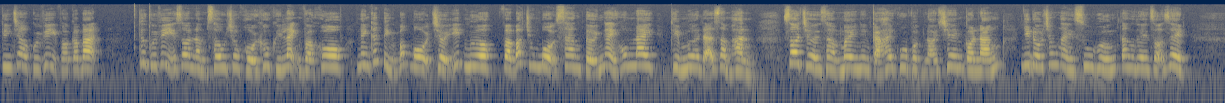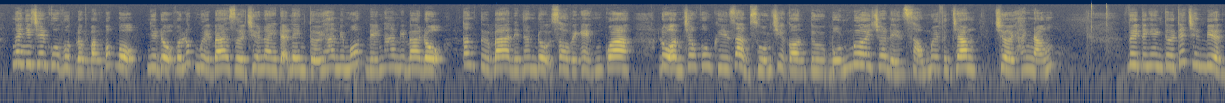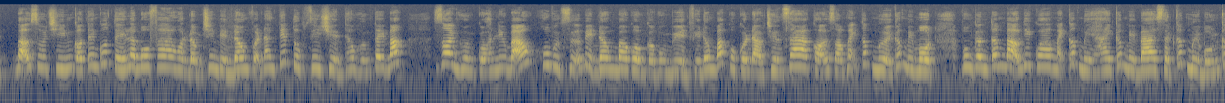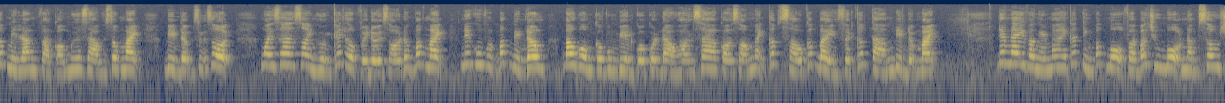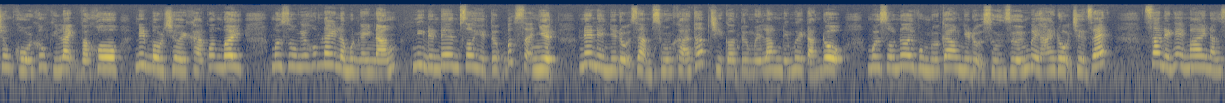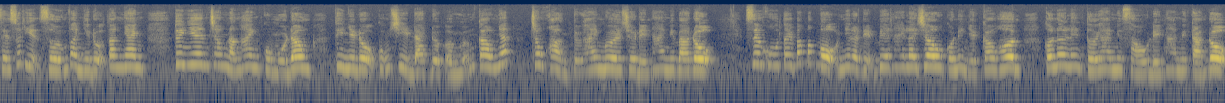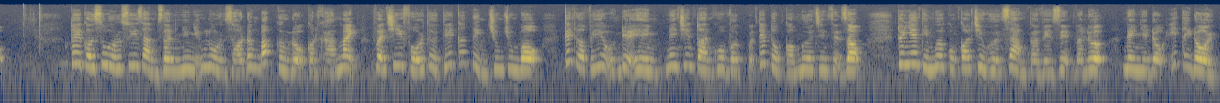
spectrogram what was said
kính chào quý vị và các bạn. Thưa quý vị, do nằm sâu trong khối không khí lạnh và khô nên các tỉnh Bắc Bộ trời ít mưa và Bắc Trung Bộ sang tới ngày hôm nay thì mưa đã giảm hẳn. Do trời giảm mây nên cả hai khu vực nói trên có nắng, nhiệt độ trong ngày xu hướng tăng lên rõ rệt. Ngay như trên khu vực đồng bằng Bắc Bộ, nhiệt độ vào lúc 13 giờ trưa nay đã lên tới 21 đến 23 độ, tăng từ 3 đến 5 độ so với ngày hôm qua. Độ ẩm trong không khí giảm xuống chỉ còn từ 40 cho đến 60%, trời hanh nắng. Về tình hình thời tiết trên biển, bão số 9 có tên quốc tế là Bofa hoạt động trên Biển Đông vẫn đang tiếp tục di chuyển theo hướng Tây Bắc. Do ảnh hưởng của hàn lưu bão, khu vực giữa Biển Đông bao gồm cả vùng biển phía đông bắc của quần đảo Trường Sa có gió mạnh cấp 10, cấp 11. Vùng gần tâm bão đi qua mạnh cấp 12, cấp 13, giật cấp 14, cấp 15 và có mưa rào rông mạnh, biển động dữ dội. Ngoài ra, do ảnh hưởng kết hợp với đới gió đông bắc mạnh, nên khu vực Bắc Biển Đông, bao gồm cả vùng biển của quần đảo Hoàng Sa có gió mạnh cấp 6, cấp 7, giật cấp 8, biển động mạnh. Đêm nay và ngày mai, các tỉnh Bắc Bộ và Bắc Trung Bộ nằm sâu trong khối không khí lạnh và khô, nên bầu trời khá quang mây. Mặc dù ngày hôm nay là một ngày nắng, nhưng đến đêm do hiện tượng bức xạ nhiệt, nên nền nhiệt độ giảm xuống khá thấp, chỉ còn từ 15 đến 18 độ. Một số nơi vùng núi cao nhiệt độ xuống dưới 12 độ trời rét. Sang đến ngày mai, nắng sẽ xuất hiện sớm và nhiệt độ tăng nhanh. Tuy nhiên, trong nắng hanh của mùa đông, thì nhiệt độ cũng chỉ đạt được ở ngưỡng cao nhất trong khoảng từ 20 cho đến 23 độ. Riêng khu Tây Bắc Bắc Bộ như là Điện Biên hay Lai Châu có nền nhiệt cao hơn, có nơi lên tới 26 đến 28 độ. Tuy có xu hướng suy giảm dần nhưng những luồng gió đông bắc cường độ còn khá mạnh vẫn chi phối thời tiết các tỉnh Trung Trung Bộ. Kết hợp với hiệu ứng địa hình nên trên toàn khu vực vẫn tiếp tục có mưa trên diện rộng. Tuy nhiên thì mưa cũng có chiều hướng giảm cả về diện và lượng nên nhiệt độ ít thay đổi.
